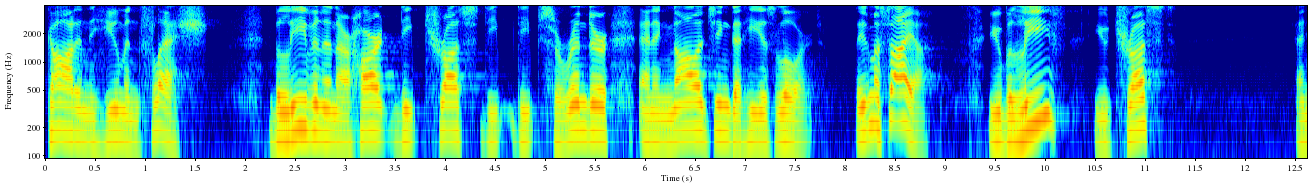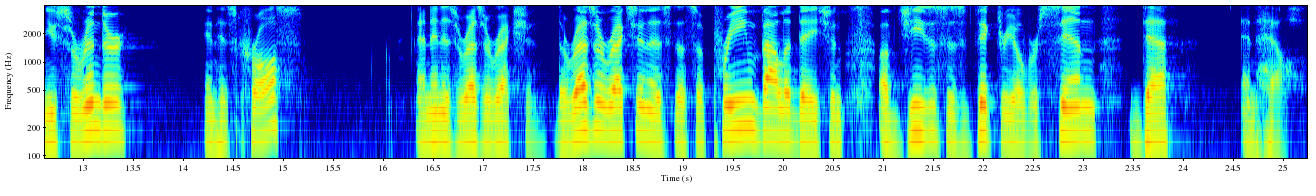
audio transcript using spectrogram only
God in the human flesh believing in our heart, deep trust, deep, deep surrender, and acknowledging that He is Lord. He's Messiah. You believe, you trust, and you surrender in His cross and in His resurrection. The resurrection is the supreme validation of Jesus' victory over sin, death, and hell.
